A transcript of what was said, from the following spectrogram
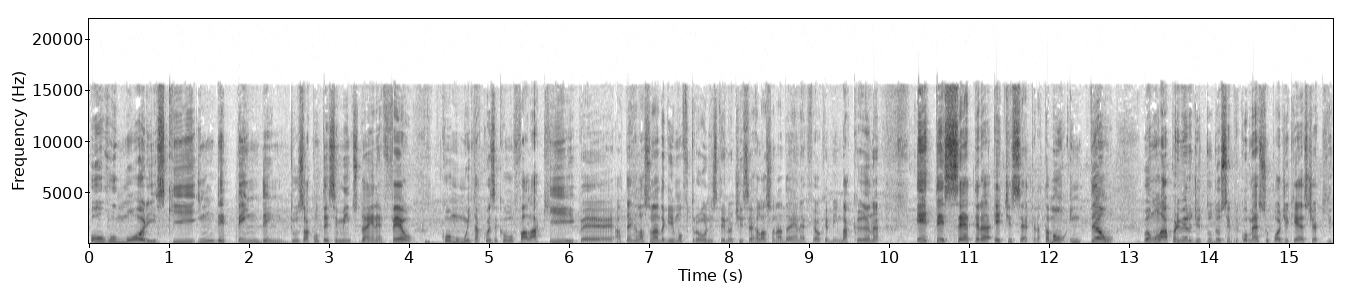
ou rumores que independem dos acontecimentos da NFL, como muita coisa que eu vou falar aqui, é, até relacionada a Game of Thrones, tem notícia relacionada à NFL que é bem bacana, etc etc, tá bom? Então, Vamos lá, primeiro de tudo, eu sempre começo o podcast aqui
